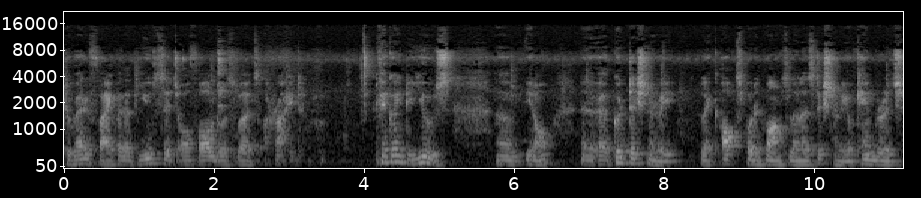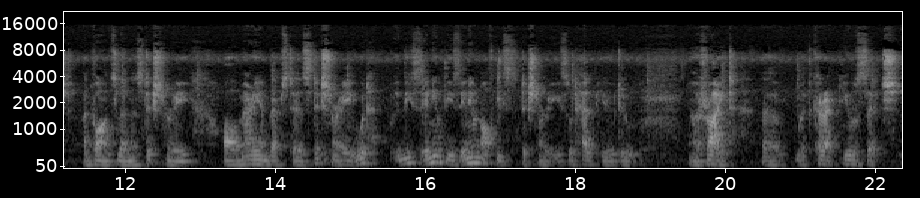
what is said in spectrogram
to verify whether the usage of all those words are right. If you're going to use, um, you know, a, a good dictionary like Oxford Advanced Learners Dictionary or Cambridge Advanced Learners Dictionary or Merriam-Webster's dictionary would these any of these any one of these dictionaries would help you to uh, write uh, with correct usage.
